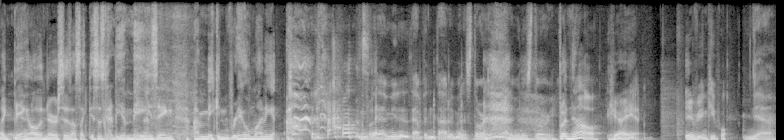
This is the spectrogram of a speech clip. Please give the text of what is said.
like banging all the nurses. I was like, this is gonna be amazing. I'm making real money. But, I mean, it, would that would have been a story. That would have been a story. but no, here I am interviewing people. Yeah.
